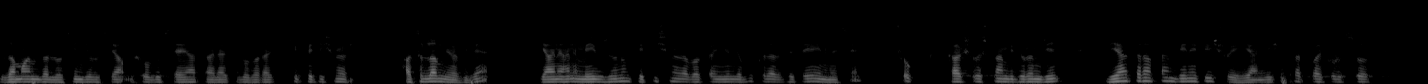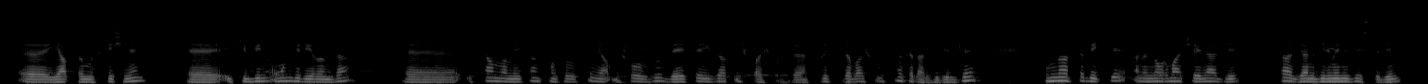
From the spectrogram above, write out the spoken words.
zamanında Los Angeles'a yapmış olduğu seyahatle alakalı olarak ki Petitioner hatırlamıyor bile. Yani hani mevzunun Petitioner'a bakan yönüne bu kadar detaya inmesi çok karşılaşılan bir durum değil. Diğer taraftan beneficiary yani yeşil kart başvurusu e, yaptığımız kişinin e, 2011 yılında e, İstanbul Amerikan Konsolosluğu'nun yapmış olduğu DS-160 başvurusu yani turist vize başvurusuna kadar gidildi. Bunlar tabii ki hani normal şeyler değil. Sadece hani bilmenizi istediğim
